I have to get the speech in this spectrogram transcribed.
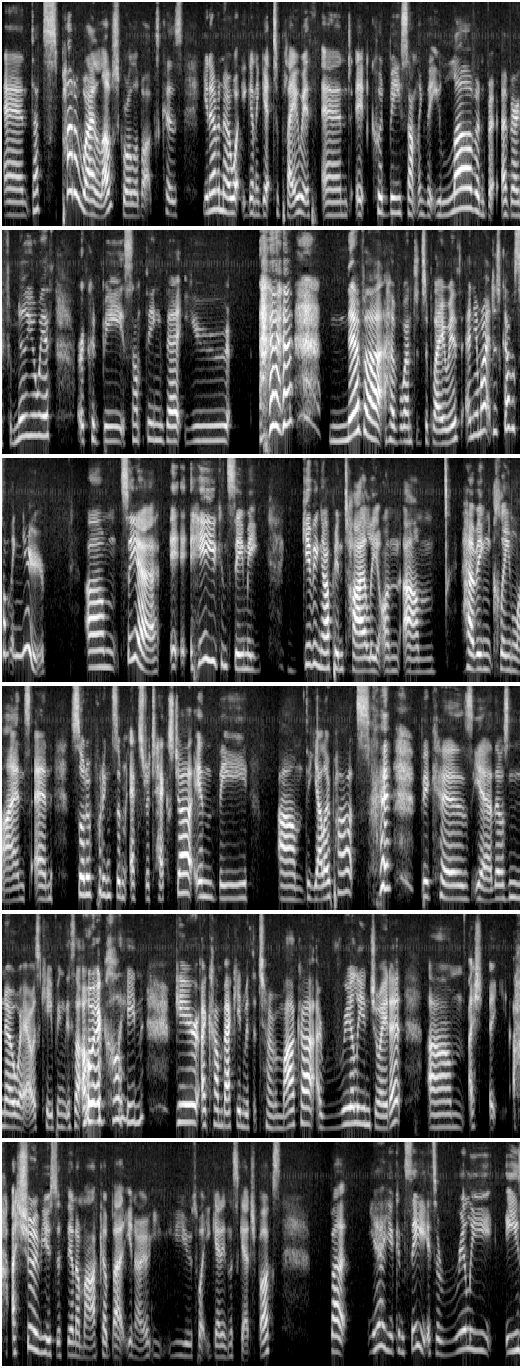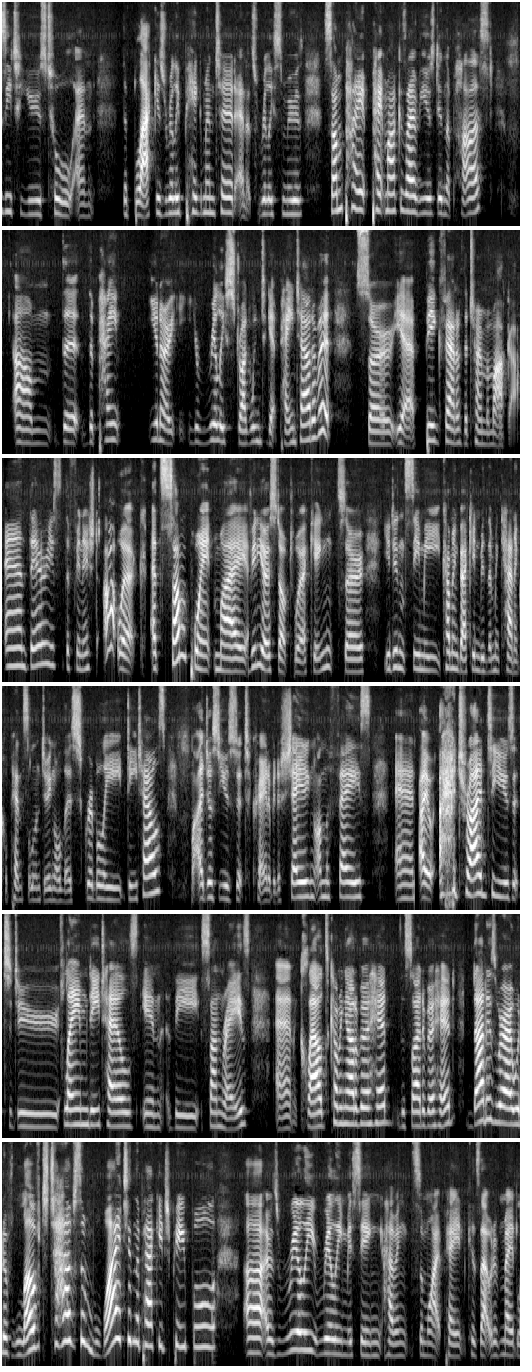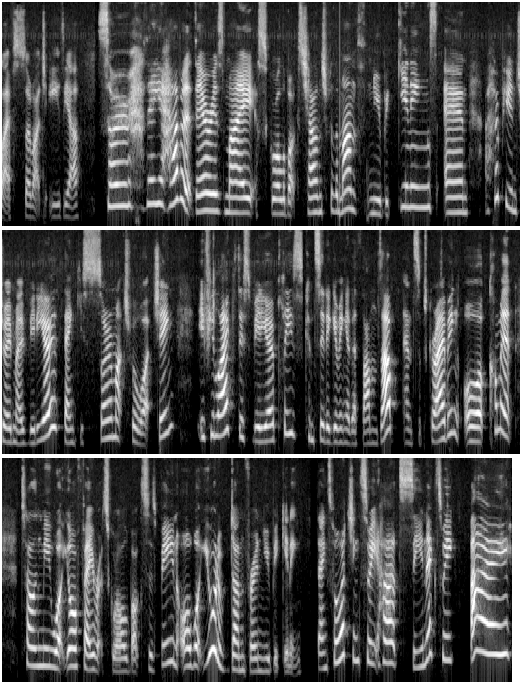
And that's part of why I love Scrawlrbox because you never know what you're going to get to play with, and it could be something that you love and are very familiar with, or it could be something that you never have wanted to play with, and you might discover something new. Um, so yeah, it, here you can see me giving up entirely on um, having clean lines and sort of putting some extra texture in the um, the yellow parts because yeah there was no way I was keeping this artwork clean. Here I come back in with the Toma marker. I really enjoyed it. Um, I, sh I should have used a thinner marker but you know you, you use what you get in the sketch box. But yeah you can see it's a really easy to use tool and the black is really pigmented and it's really smooth. Some paint, paint markers I have used in the past, um, the, the paint, you know, you're really struggling to get paint out of it. So yeah, big fan of the Toma marker. And there is the finished artwork. At some point my video stopped working, so you didn't see me coming back in with the mechanical pencil and doing all those scribbly details. I just used it to create a bit of shading on the face and I, I tried to use it to do flame details in the sun rays and clouds coming out of her head, the side of her head. That is where I would have loved to have some white in the package, people. Uh, I was really, really missing having some white paint because that would have made life so much easier. So there you have it. There is my Scrawlrbox challenge for the month, New Beginnings, and I hope you enjoyed my video. Thank you so much for watching. If you liked this video, please consider giving it a thumbs up and subscribing or comment telling me what your favourite Scrawlrbox has been or what you would have done for a new beginning. Thanks for watching, sweethearts. See you next week. Bye!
